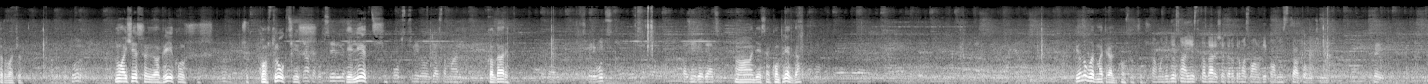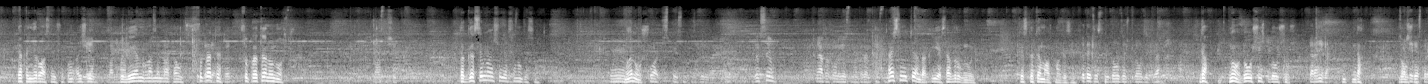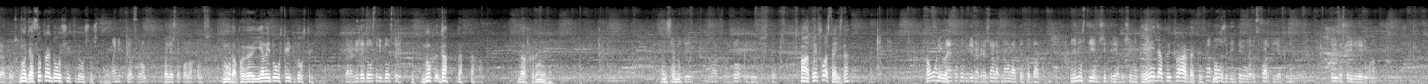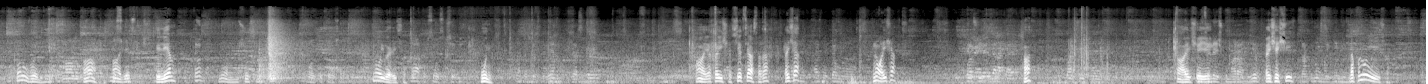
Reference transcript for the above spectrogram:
Observație. Agricultură. Nu, aici e și agricol, și, și, și construcții, și Iată, vopselele. elecții, 18 lire de asta mare. căldare. Cădare. Speriuți. Ajunge o viață. A, de este complet, da? Eu nu văd material de construcție. Da, mă gândesc, a, este căldare și te-a rămas mai un pic, că am misticat acolo. cine. Vei, Ia că miroase aici, cu- aici e Lemn, laminat. cu lemnul Asta laminat, da. auzi. Cu Supratân, lemn, cred. supratânul nostru. la asta și. Dar găsim noi și ele să nu găsim. Mm. Mănuși. Foarte spui, sunt zilele. Găsim. Ia că acolo este material. de construcție. Hai să ne uităm dacă este, a vrut nu Că scătăm alt magazin. Cât ai zis tu? 20 pe 20, da? Da, nu, 25 pe 25. Caranida. Da. Sau și despre ea 20. Nu, deasupra 25 pe 25. trebuie. Mai mic el să luăm pălește acolo la colț. Nu, dar pe el e 23 pe 23. Caranida e 23 pe 23. Nu, că, da, da, da. Da, hrănire. Aici Iată nu. de luat în joc, de și tot. A, tu ai fost aici, da? La Știi, unii mi-a făcut un pic greșeală că n-am luat tot odată. Noi nu știam și trebuie și nu trebuie. Ei, dar păi clar, dacă... Da, ca ușă de interior, sunt foarte ieftine. 33 de lei una. Că nu văd. A, a, deci. E lemn? Da? Lemn, nu știu să... Oi, cu ce așa. Nu, e bă, aici. Da, cu ce o să și. Unii. Asta și este lemn, de asta. A, e ca aici, secția asta,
